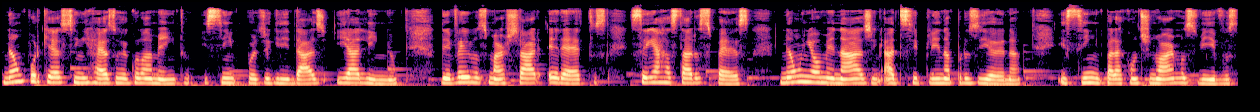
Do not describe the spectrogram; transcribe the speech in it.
não porque assim reza o regulamento, e sim por dignidade e alinho. Devemos marchar eretos, sem arrastar os pés, não em homenagem à disciplina prusiana, e sim para continuarmos vivos,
